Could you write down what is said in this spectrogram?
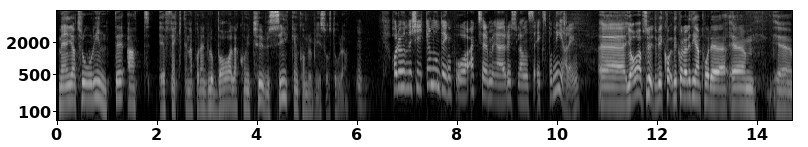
men jag tror inte att effekterna på den globala konjunkturcykeln kommer att bli så stora. Mm. Har du hunnit kika någonting på aktier med Rysslands exponering? Eh, ja, absolut. Vi, vi kollar lite grann på det. Eh, eh,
